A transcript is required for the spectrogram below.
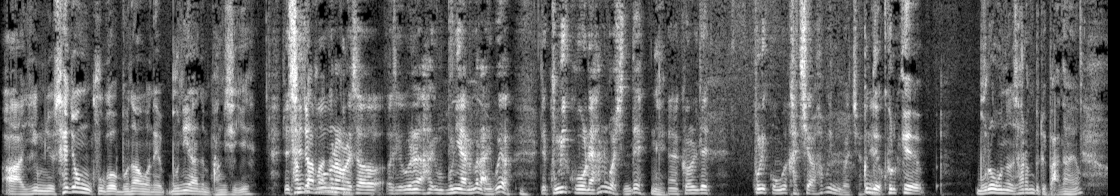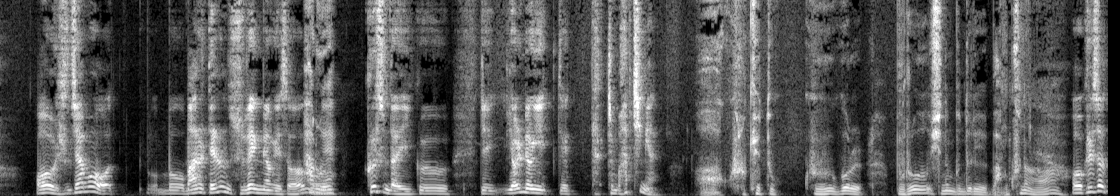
아 지금 세종국어문화원에 문의하는 방식이 세종국어문화원에서 문의하는 건 아니고요. 이제 국립국어원에 하는 것인데, 네. 예, 그걸 이제 국립국어원과 같이 하고 있는 거죠. 근데 예. 그렇게 물어오는 사람들이 많아요? 어, 진짜 뭐, 뭐, 많을 때는 수백 명에서. 뭐 하루에? 그렇습니다. 이 그, 이제 열 명이 이제 다 전부 합치면. 아 그렇게 또 그걸 물으시는 분들이 많구나. 어, 그래서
